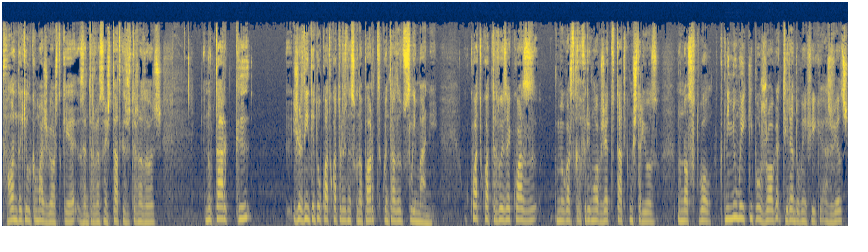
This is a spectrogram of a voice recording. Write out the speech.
falando daquilo que eu mais gosto, que é as intervenções táticas dos treinadores, notar que Jardim tentou o 4-4-2 na segunda parte com a entrada do Slimani. O 4-4-2 é quase, como eu gosto de referir, um objeto tático misterioso no nosso futebol, porque nenhuma equipa o joga, tirando o Benfica, às vezes,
